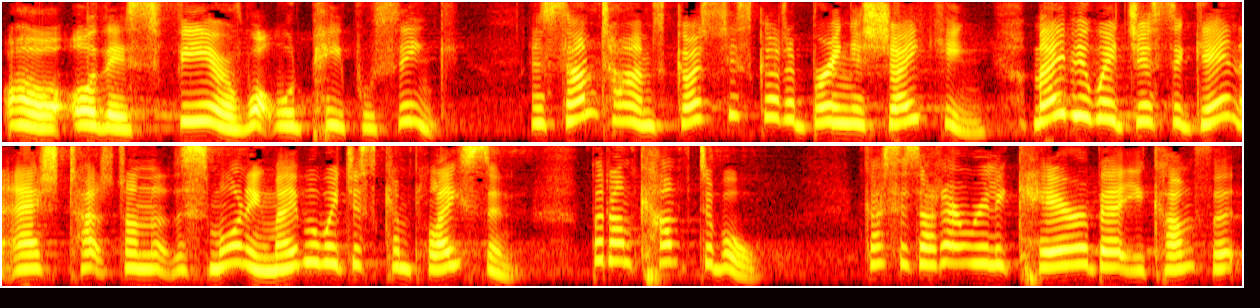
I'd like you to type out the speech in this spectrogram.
Oh, or there's fear of what would people think. And sometimes God's just got to bring a shaking. Maybe we're just, again, Ash touched on it this morning, maybe we're just complacent, but I'm comfortable. God says, I don't really care about your comfort.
